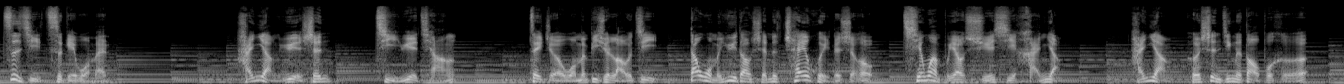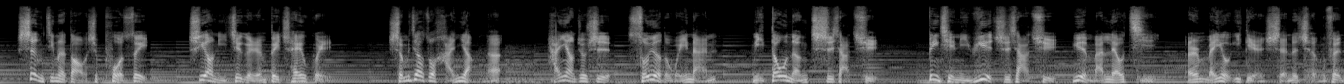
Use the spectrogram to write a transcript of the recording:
自己赐给我们。涵养越深，己越强。再者，我们必须牢记，当我们遇到神的拆毁的时候，千万不要学习涵养。涵养和圣经的道不合。圣经的道是破碎，是要你这个人被拆毁。什么叫做涵养呢？涵养就是所有的为难，你都能吃下去，并且你越吃下去，越满了己。而没有一点神的成分，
